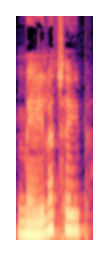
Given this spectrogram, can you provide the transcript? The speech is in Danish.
malertape.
